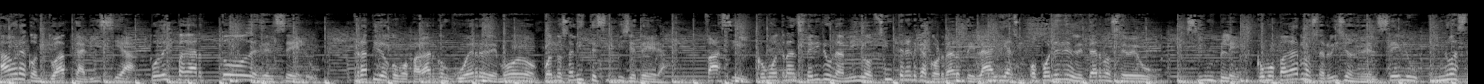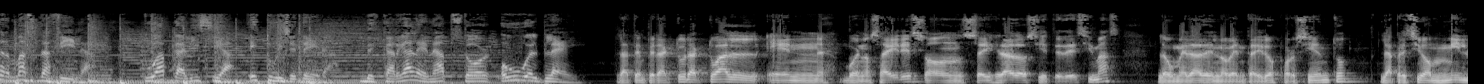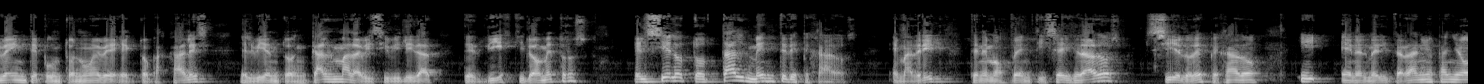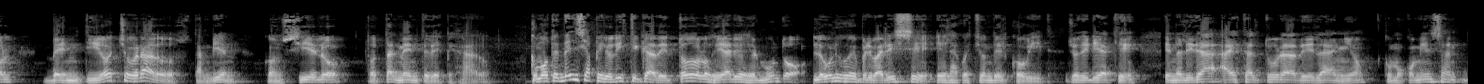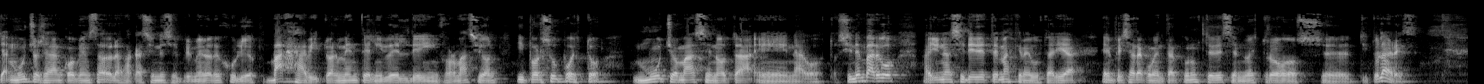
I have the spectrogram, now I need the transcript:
Ahora con tu app Galicia podés pagar todo desde el celu. Rápido como pagar con QR de modo cuando saliste sin billetera. Fácil como transferir a un amigo sin tener que acordarte el alias o poner el eterno CBU. Simple como pagar los servicios desde el celu y no hacer más una fila. Tu app Galicia es tu billetera. Descargala en App Store o Google Play. La temperatura actual en Buenos Aires son 6 grados 7 décimas, la humedad del 92%, la presión 1020.9 hectopascales, el viento en calma, la visibilidad de 10 kilómetros, el cielo totalmente despejado. En Madrid tenemos 26 grados, cielo despejado, y en el Mediterráneo español 28 grados también, con cielo totalmente despejado. Como tendencia periodística de todos los diarios del mundo, lo único que prevalece es la cuestión del COVID. Yo diría que en realidad a esta altura del año, como comienzan, ya muchos ya han comenzado las vacaciones el primero de julio, baja habitualmente el nivel de información y por supuesto mucho más se nota en agosto. Sin embargo, hay una serie de temas que me gustaría empezar a comentar con ustedes en nuestros eh, titulares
